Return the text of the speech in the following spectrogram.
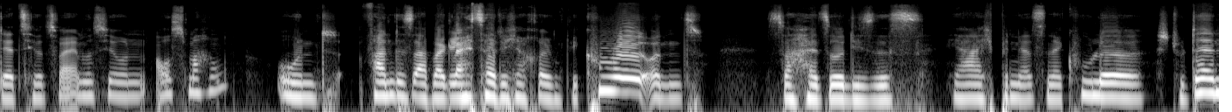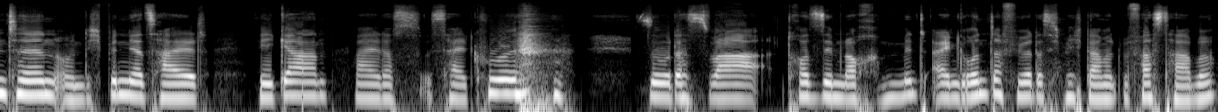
der CO2-Emissionen ausmachen. Und fand es aber gleichzeitig auch irgendwie cool und war halt so dieses, ja, ich bin jetzt eine coole Studentin und ich bin jetzt halt vegan, weil das ist halt cool. so, das war trotzdem noch mit ein Grund dafür, dass ich mich damit befasst habe.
